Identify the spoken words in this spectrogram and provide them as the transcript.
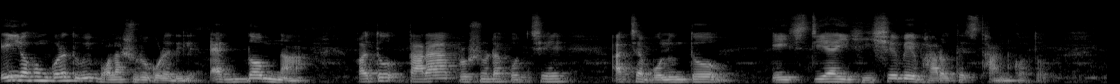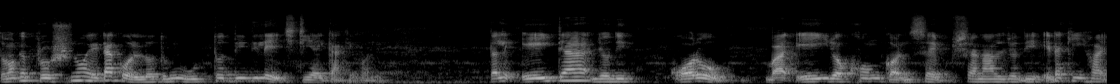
এই রকম করে তুমি বলা শুরু করে দিলে। একদম না। হয়তো তারা প্রশ্নটা করছে আচ্ছা বলুন তো এইচটিআই হিসেবে ভারতের স্থান কত? তোমাকে প্রশ্ন এটা করল, তুমি উত্তর দিয়ে দিলে এইচটিআই কাকে বলে? তাহলে এইটা যদি করো বা এই রকম কনসেপশনাল যদি, এটা কি হয়?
